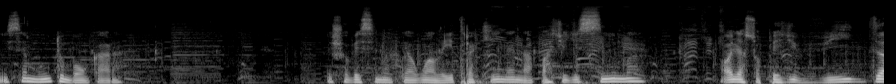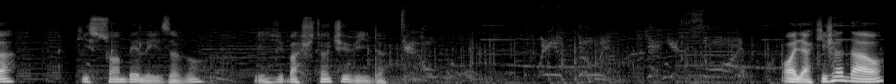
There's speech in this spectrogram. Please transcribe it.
isso é muito bom, cara. Deixa eu ver se não tem alguma letra aqui, né? Na parte de cima. Olha só, perdi vida. Que só uma beleza, viu? Perdi bastante vida. Olha, aqui já dá, ó.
